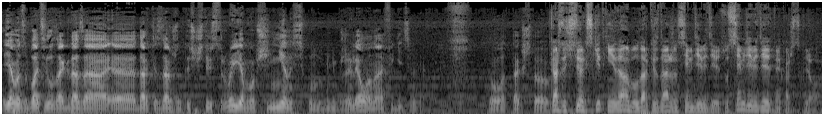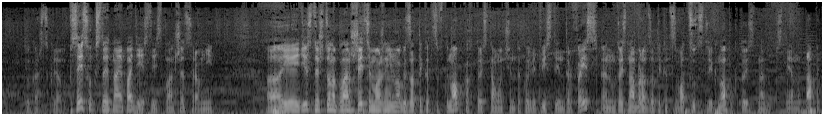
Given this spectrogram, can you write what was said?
я вот заплатил тогда за э, Darkest Dungeon 1400 рублей, я бы вообще ни на секунду бы не пожалел, она офигительная. Вот, так что... Каждый четверг скидки недавно был Darkest Dungeon 799. Вот 799, мне кажется, клево. Мне кажется, клево. Посмотри, сколько стоит на iPad, если есть планшет, сравни. А, Единственное, что на планшете можно немного затыкаться в кнопках, то есть там очень такой ветвистый интерфейс, э, ну, то есть наоборот, затыкаться в отсутствии кнопок, то есть надо постоянно тапать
